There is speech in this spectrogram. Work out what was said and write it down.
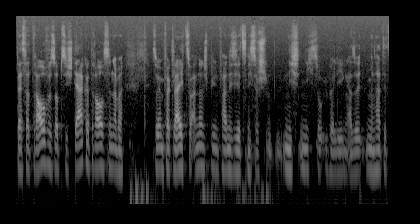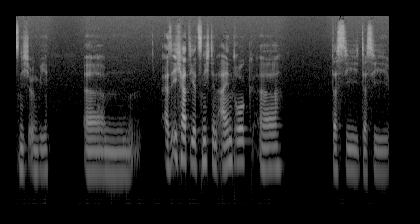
besser drauf ist, ob sie stärker drauf sind, aber so im Vergleich zu anderen Spielen fand ich sie jetzt nicht so nicht, nicht so überlegen. Also man hat jetzt nicht irgendwie ähm, also ich hatte jetzt nicht den Eindruck, äh, dass sie, dass sie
